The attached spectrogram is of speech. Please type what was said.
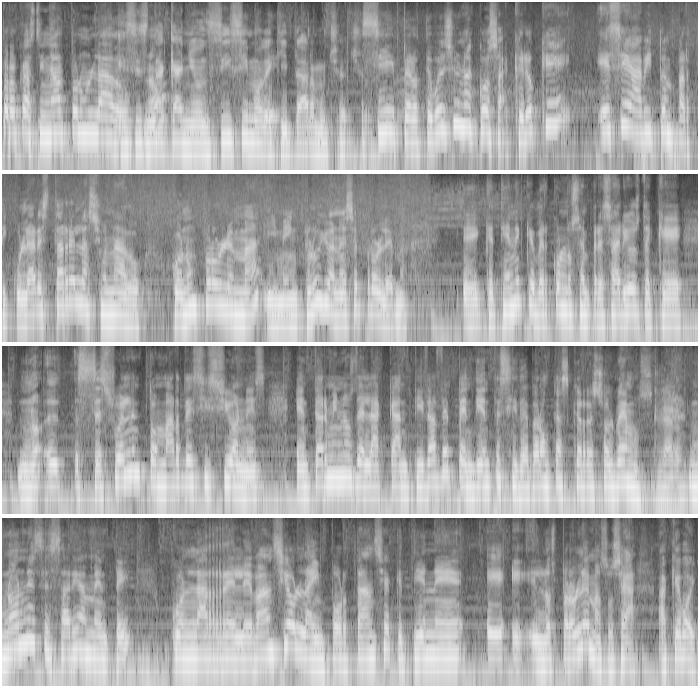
Procrastinar por un lado. Ese está ¿no? cañoncísimo de quitar, muchachos. Sí, pero te voy a decir una cosa. Creo que ese hábito en particular está relacionado con un problema, y me incluyo en ese problema, eh, que tiene que ver con los empresarios de que no, eh, se suelen tomar decisiones en términos de la cantidad de pendientes y de broncas que resolvemos. Claro. No necesariamente con la relevancia o la importancia que tiene eh, eh, los problemas. O sea, ¿a qué voy?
